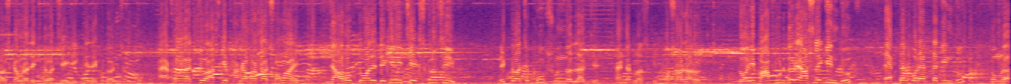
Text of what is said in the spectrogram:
ক্লসকে আমরা দেখতে পাচ্ছি, এই দিক দিয়ে দেখতে পাচ্ছ। এখন একটু আজকে ফাঁকা ফাঁকা সময়, যা হোক তোমাদের দেখিয়ে দিচ্ছি এক্সক্লুসিভ দেখতে পাচ্ছ, খুব সুন্দর লাগছে ক্লসকে অসাধারণ। তো এই বাঁকুড় ধরে আসলে কিন্তু একটার পর একটা কিন্তু তোমরা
